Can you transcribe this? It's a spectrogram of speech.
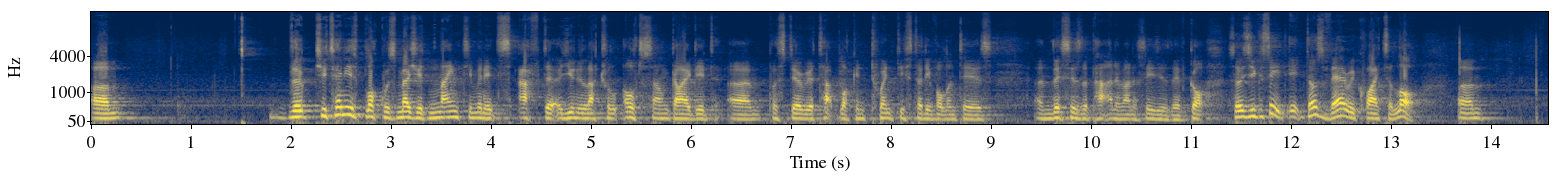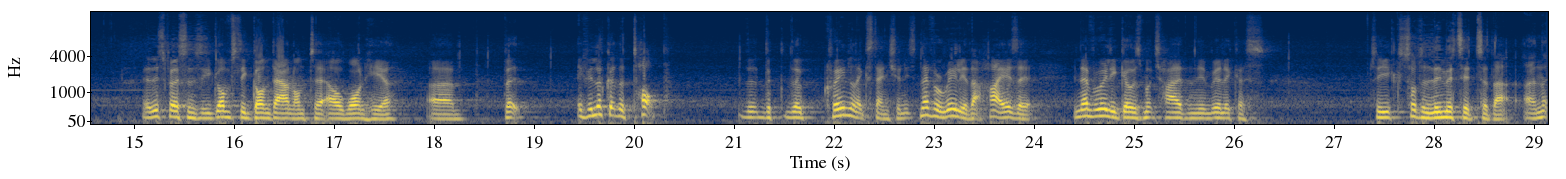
Um, the cutaneous block was measured 90 minutes after a unilateral ultrasound-guided um, posterior tap block in 20 study volunteers, and this is the pattern of anesthesia they've got. So as you can see, it does vary quite a lot. Um, this person's obviously gone down onto L1 here, um, but if you look at the top the, the, the cranial extension, it's never really that high, is it? It never really goes much higher than the umbilicus. So you're sort of limited to that. And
